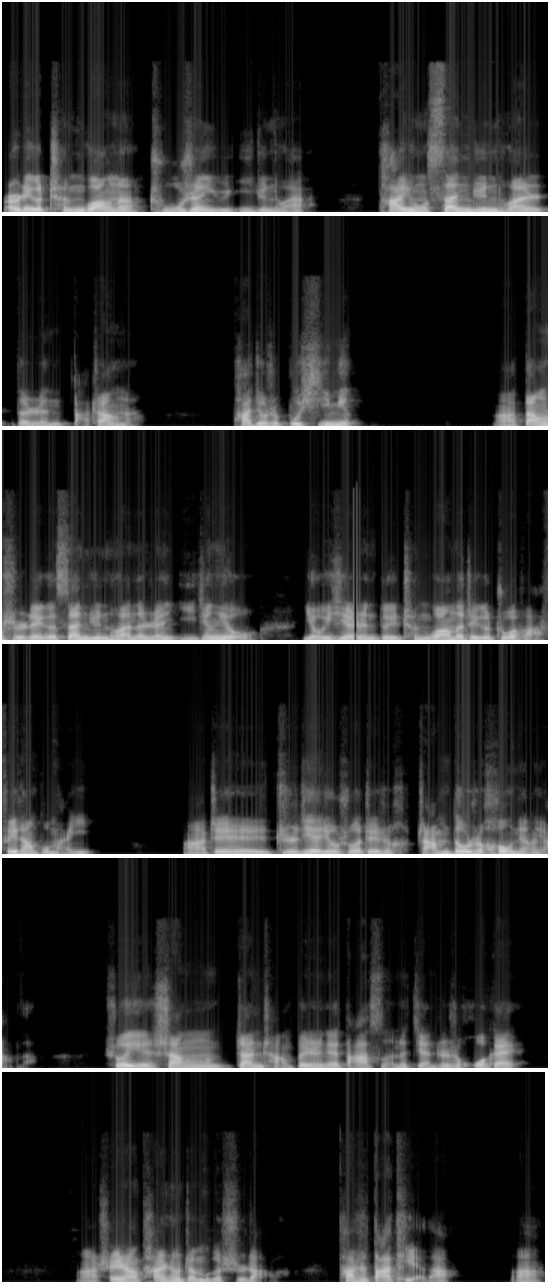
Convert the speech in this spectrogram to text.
而这个陈光呢，出身于一军团，他用三军团的人打仗呢，他就是不惜命，啊，当时这个三军团的人已经有有一些人对陈光的这个做法非常不满意。啊，这直接就说这是咱们都是后娘养的，所以上战场被人家打死，那简直是活该啊！谁让摊上这么个师长了？他是打铁的啊，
